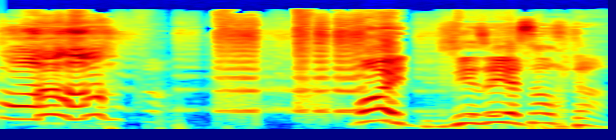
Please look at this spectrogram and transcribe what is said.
Ah! Moin, wir sind jetzt auch da.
